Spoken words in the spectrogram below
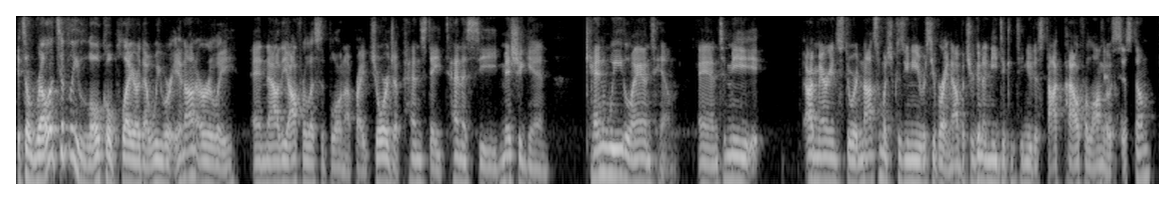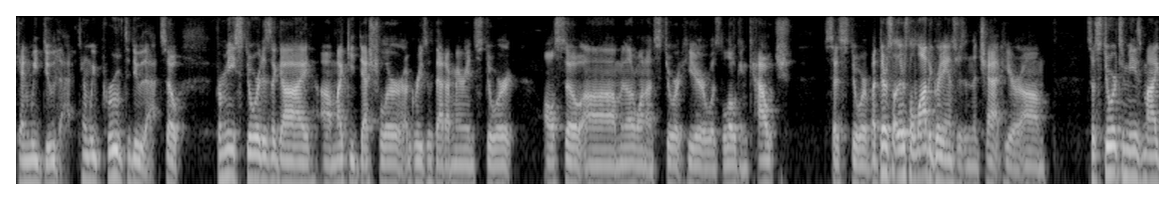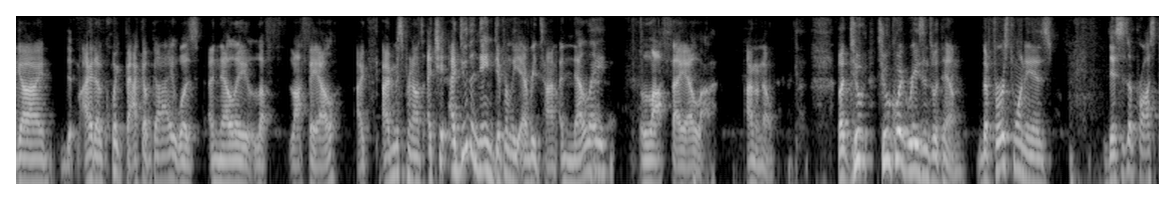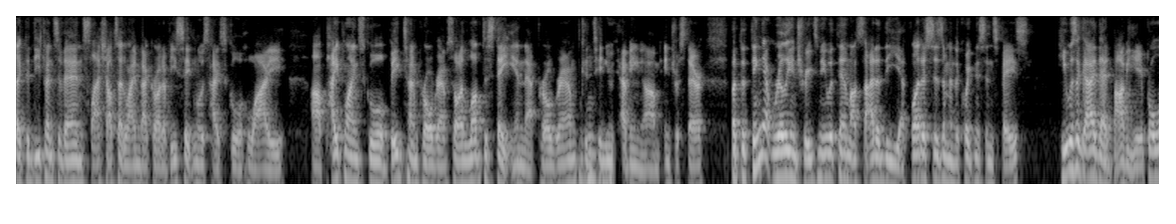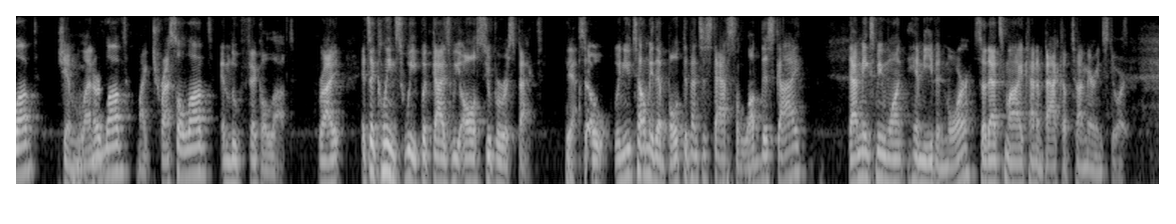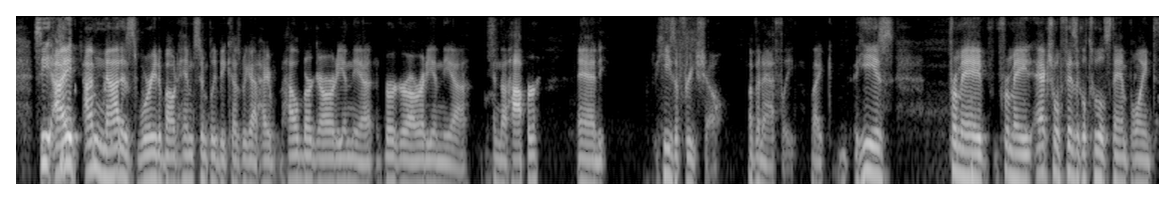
it's a relatively local player that we were in on early, and now the offer list is blown up, right? Georgia, Penn State, Tennessee, Michigan. Can we land him? And to me, I'Marion Stewart, not so much because you need a receiver right now, but you're going to need to continue to stockpile for Longo's system. Can we do that? Can we prove to do that? So for me, Stewart is a guy. Uh, Mikey Deschler agrees with that. I'Marion Stewart. Also, um, another one on Stewart here was Logan Couch, says Stewart. But there's there's a lot of great answers in the chat here. Um, so Stewart to me is my guy. I had a quick backup guy was Anele Lafael. I, I mispronounce. I ch- I do the name differently every time. Anele Lafaela. I don't know. But two two quick reasons with him. The first one is this is a prospect, a defensive end slash outside linebacker out of East St. Louis High School, Hawaii. Uh, pipeline school, big time program. So I'd love to stay in that program, mm-hmm. continue having um, interest there. But the thing that really intrigues me with him outside of the athleticism and the quickness in space, he was a guy that Bobby April loved, Jim mm-hmm. Leonhard loved, Mike Tressel loved, and Luke Fickell loved, right? It's a clean sweep with guys we all super respect. Yeah. So when you tell me that both defensive staffs love this guy, that makes me want him even more. So that's my kind of backup to Marion Stewart. See, I I'm not as worried about him simply because we got Hellberg already in the uh, Burger already in the uh, in the hopper, and he's a freak show of an athlete. Like he is from a from a actual physical tool standpoint.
